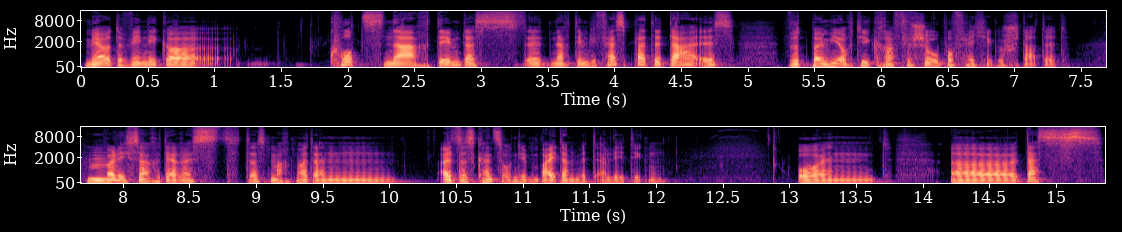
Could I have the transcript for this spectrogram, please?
mehr oder weniger kurz nachdem, das, äh, nachdem die Festplatte da ist, wird bei mir auch die grafische Oberfläche gestartet. Hm. Weil ich sage, der Rest, das macht man dann, also das kannst du auch nebenbei dann mit erledigen. Und äh, das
